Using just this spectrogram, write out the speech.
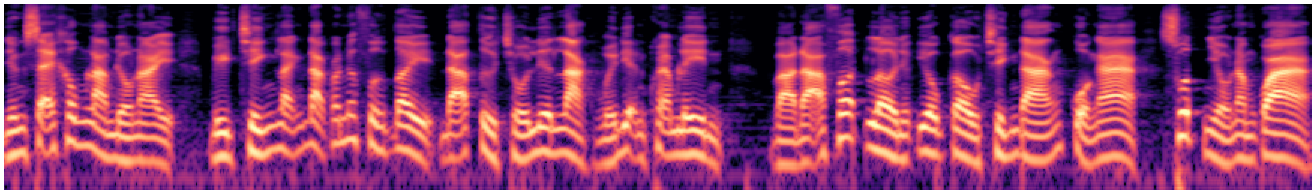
nhưng sẽ không làm điều này vì chính lãnh đạo các nước phương Tây đã từ chối liên lạc với Điện Kremlin và đã phớt lờ những yêu cầu chính đáng của Nga suốt nhiều năm qua.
